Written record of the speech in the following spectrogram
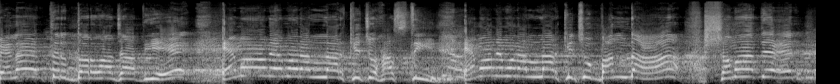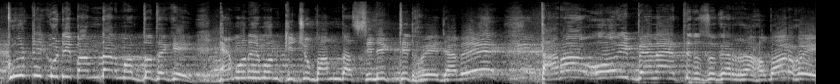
বেলায়েতের দরওয়াজা দিয়ে এমন এমন আল্লাহর কিছু হাস্তি, এমন এমন আল্লাহর কিছু বান্দা সমাজের কোটি কোটি বান্দার মধ্য থেকে এমন এমন কিছু বান্দা সিলেক্টেড হয়ে যাবে, তারা ওই বেলায়েতের যুগের রাহবার হয়ে,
